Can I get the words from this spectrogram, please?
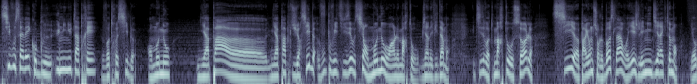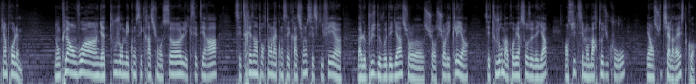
Si vous savez qu'au bout d'une minute après votre cible en mono, il n'y a, pas, euh, plusieurs cibles, vous pouvez utiliser aussi en mono hein, le marteau, bien évidemment. Utilisez votre marteau au sol. Si, euh, par exemple, sur le boss, là, vous voyez, je l'ai mis directement. Il n'y a aucun problème. Donc là, on voit, hein, il y a toujours mes consécrations au sol, etc. C'est très important la consécration, c'est ce qui fait euh, bah, le plus de vos dégâts sur, sur les clés. Hein. C'est toujours ma première source de dégâts. Ensuite, c'est mon marteau du courroux. Et ensuite, il y a le reste, quoi.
